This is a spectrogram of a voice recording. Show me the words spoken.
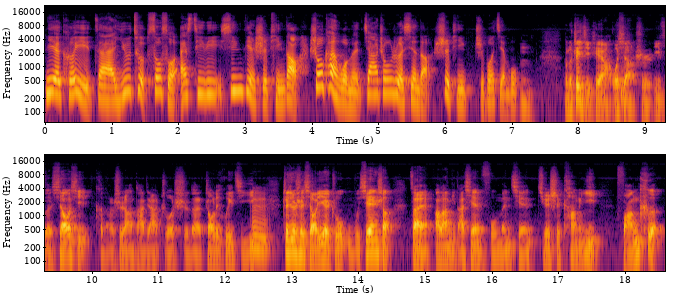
你也可以在 YouTube 搜索 STV 新电视频道，收看我们《加州热线》的视频直播节目。那么这几天啊，我想是一则消息，可能是让大家着实的招了一回急。嗯，这就是小业主武先生在阿拉米达县府门前绝食抗议房客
